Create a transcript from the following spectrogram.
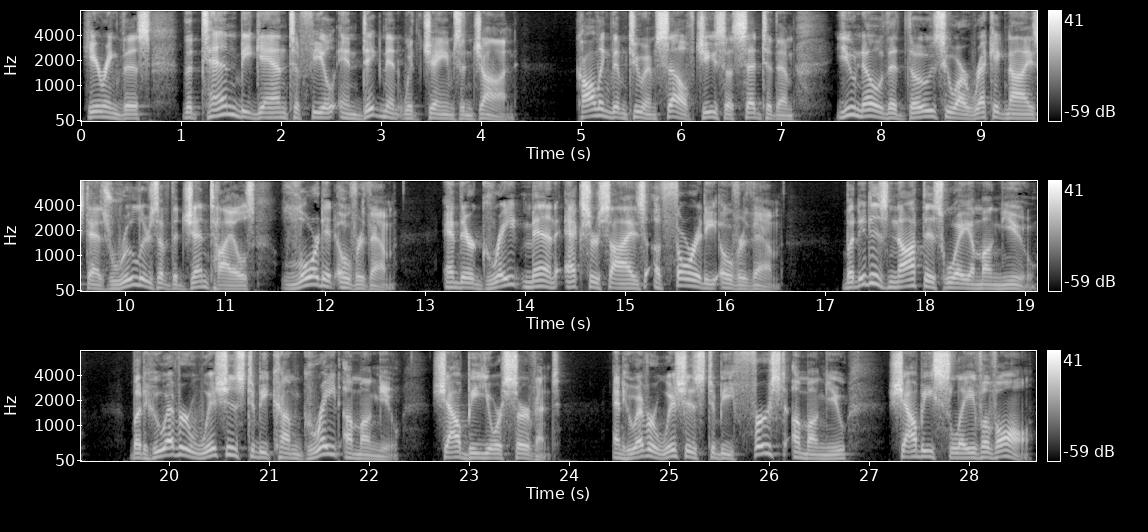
Hearing this, the ten began to feel indignant with James and John. Calling them to himself, Jesus said to them, You know that those who are recognized as rulers of the Gentiles lord it over them, and their great men exercise authority over them. But it is not this way among you. But whoever wishes to become great among you shall be your servant, and whoever wishes to be first among you shall be slave of all.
